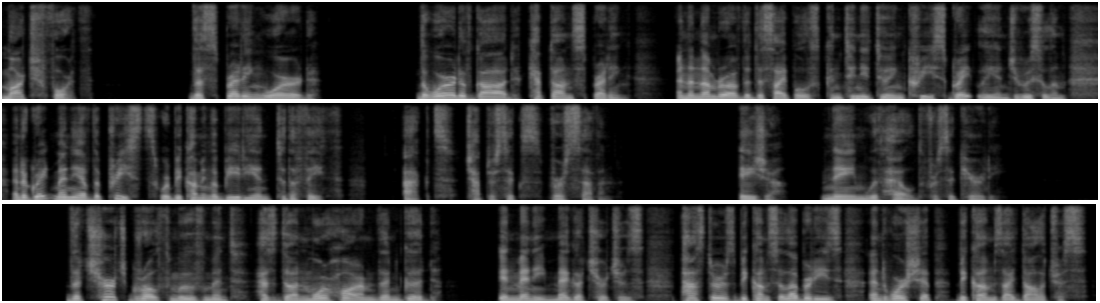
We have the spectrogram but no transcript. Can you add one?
March 4th. The spreading word. The word of God kept on spreading, and the number of the disciples continued to increase greatly in Jerusalem, and a great many of the priests were becoming obedient to the faith. Acts chapter 6 verse 7. Asia, name withheld for security. The church growth movement has done more harm than good. In many mega churches, pastors become celebrities and worship becomes idolatrous.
